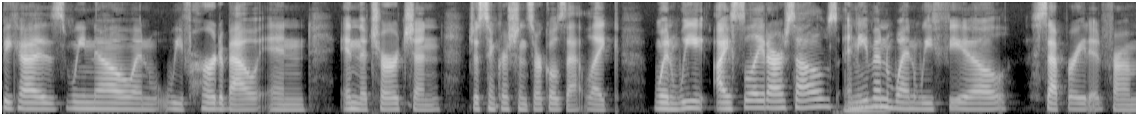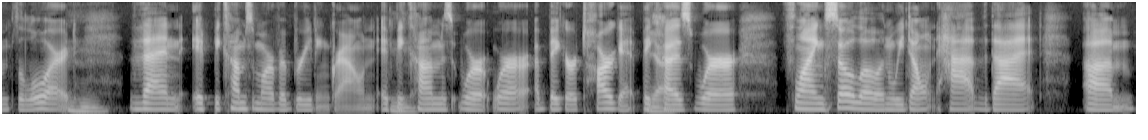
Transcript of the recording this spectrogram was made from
because we know and we've heard about in in the church and just in Christian circles that like when we isolate ourselves and mm-hmm. even when we feel separated from the Lord, mm-hmm. then it becomes more of a breeding ground. It mm. becomes we're we're a bigger target because we're flying solo and we don't have that um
